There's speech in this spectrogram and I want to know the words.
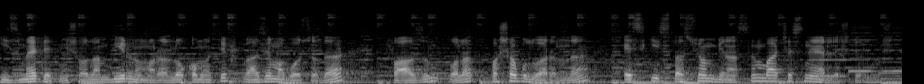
hizmet etmiş olan bir numara lokomotif Gazi Magosa'da Fazıl Polat Paşa Bulvarı'nda eski istasyon binasının bahçesine yerleştirilmiştir.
